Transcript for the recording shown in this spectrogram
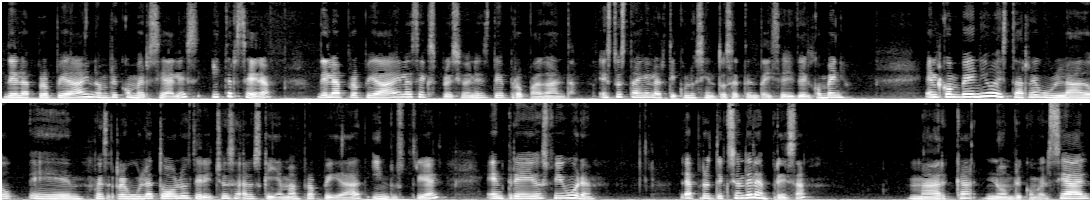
de la propiedad de nombres comerciales. Y tercera, de la propiedad de las expresiones de propaganda. Esto está en el artículo 176 del convenio. El convenio está regulado, eh, pues regula todos los derechos a los que llaman propiedad industrial. Entre ellos figura la protección de la empresa, marca, nombre comercial,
